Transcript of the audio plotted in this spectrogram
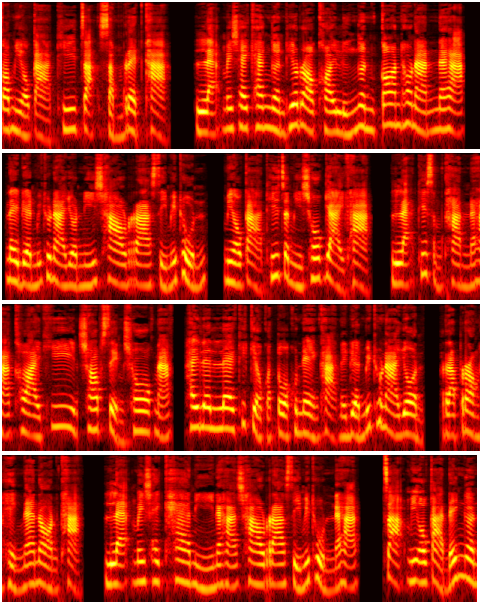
ก็มีโอกาสที่จะสำเร็จค่ะ และไม่ใช่แค่เงินที่รอคอยหรือเงินก้อนเท่านั้นนะคะ ในเดือนมิถุนายนนี้ชาวราศีมิถุน มีโอกาสที่จะมีโชคใหญ่ค่ะ และที่สำคัญนะคะ ใครที่ชอบเสี่ยงโชคนะ ให้เล่นเลขที่เกี่ยวกับตัวคุณเองค่ะ ในเดือนมิถุนายน รับรองเฮงแน่นอนค่ะ และไม่ใช่แค่นี้นะคะ ชาวราศีมิถุนนะคะ จะมีโอกาสได้เงิน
